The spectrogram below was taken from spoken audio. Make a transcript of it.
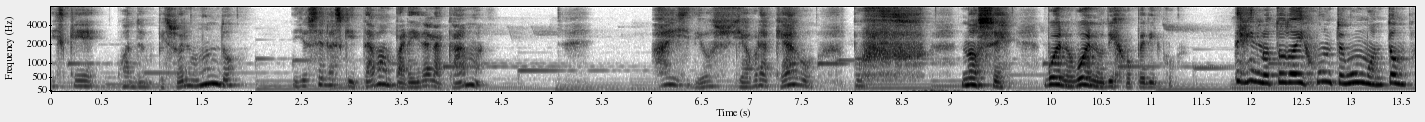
Es que cuando empezó el mundo, ellos se las quitaban para ir a la cama. Ay Dios, ¿y ahora qué hago? Uf, no sé. Bueno, bueno, dijo Perico. Déjenlo todo ahí junto en un montón.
